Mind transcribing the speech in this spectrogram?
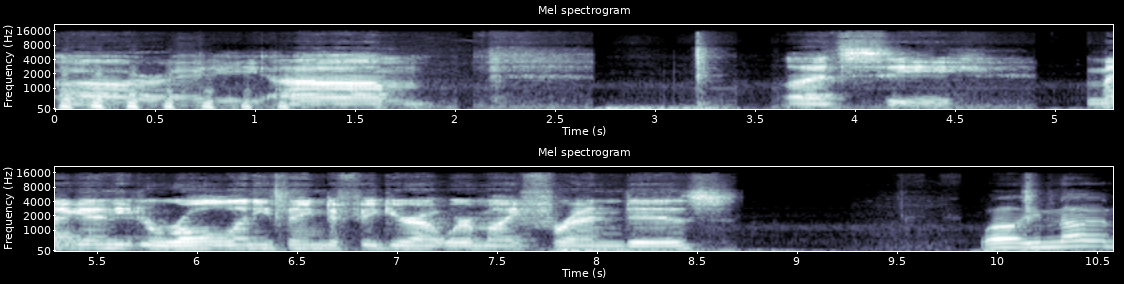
Alrighty. um, let's see. Am I gonna need to roll anything to figure out where my friend is? Well, he's not.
